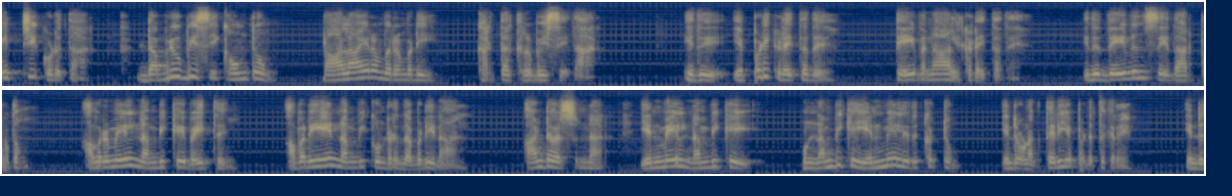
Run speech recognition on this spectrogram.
ஏற்றி கொடுத்தார். டபிள்யூபிசி கவுண்டும் நாலாயிரம் வரும்படி கர்த்தர் கிருபை செய்தார். இது எப்படி கிடைத்தது? தேவனால் கிடைத்தது. இது தேவன் செய்த அற்புதம். அவர் மேல் நம்பிக்கை வைத்து அவரையே நம்பிக்கொண்டிருந்தபடினால் ஆண்டவர் சொன்னார் என் மேல் நம்பிக்கை உன் நம்பிக்கை என் மேல் இருக்கட்டும் என்று உனக்கு தெரியப்படுத்துகிறேன். என்று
